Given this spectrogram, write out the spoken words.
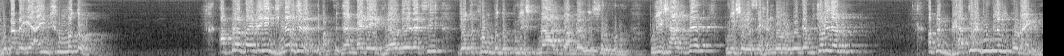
ঢোকাটা কি আইনসম্মত? আপনার বাড়িটাকে ঘেরাও দিয়ে রাখতে পারতেন। আমি বাড়িটাকে ঘেরাও দিয়ে রাখছি, যতক্ষণ পর্যন্ত পুলিশ না আসবে, আমরা সরবো না। পুলিশ আসবে, পুলিশের কাছে হ্যান্ড ওভার করে আপনি চলে যান। আপনি ভেতরে ঢুকলেন কোন আইনে?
